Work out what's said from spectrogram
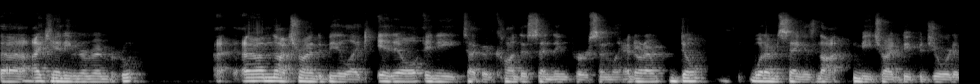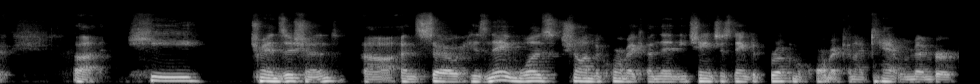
uh, I can't even remember. I, I'm not trying to be like in all- any type of condescending person. Like I don't know. Don't. What I'm saying is not me trying to be pejorative. Uh, he transitioned, uh, and so his name was Sean McCormick, and then he changed his name to Brooke McCormick, and I can't remember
